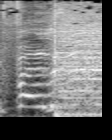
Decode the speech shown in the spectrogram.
if I lose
